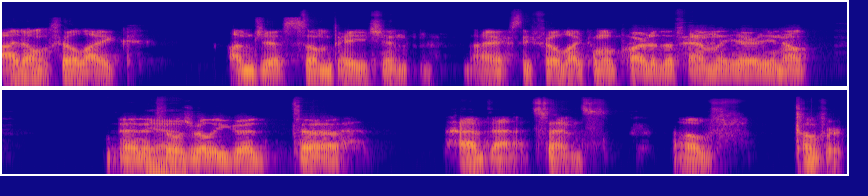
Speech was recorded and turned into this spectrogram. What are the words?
I don't feel like I'm just some patient. I actually feel like I'm a part of the family here, you know? And it yeah. feels really good to have that sense of comfort.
